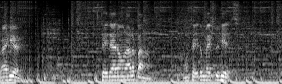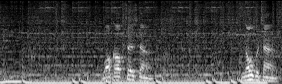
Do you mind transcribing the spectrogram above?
Right here. Just take that on out of bounds. Don't take them extra hits. Walk off touchdown. In overtime.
